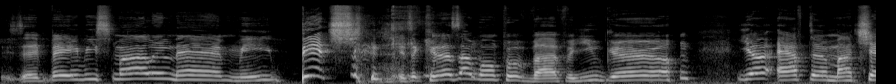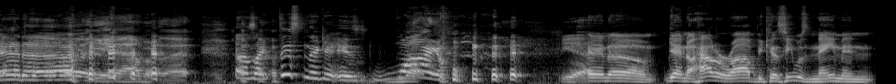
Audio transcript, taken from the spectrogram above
He said, baby smiling at me, bitch. Is it cause I won't provide for you, girl? You're after my cheddar. Yeah, I remember that. I was like, this nigga is wild. Yeah. and um, yeah, no, how to rob because he was naming.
